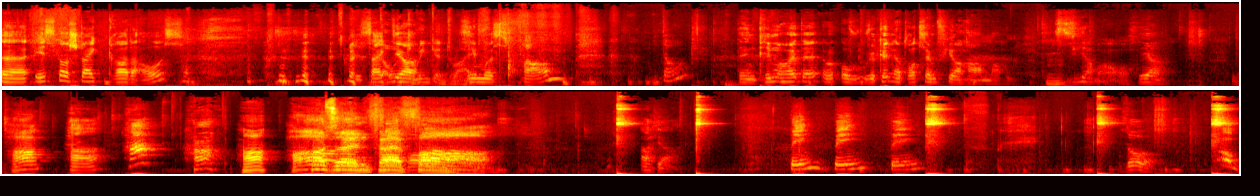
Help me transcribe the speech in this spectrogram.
Äh, Esther steigt gerade aus. Sie zeigt Don't dir, sie muss fahren. Don't. Den kriegen wir heute, oh, oh, wir können ja trotzdem vier H machen. Sie aber auch. Ja. Ha. H. Ha Hasenpfeffer. Ach ja. Bing, bing, bing. So, Oh.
